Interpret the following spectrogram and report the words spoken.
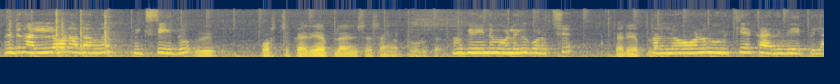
എന്നിട്ട് നല്ലോണം അതങ്ങ് മിക്സ് ചെയ്തു. കുറച്ച് കരിവേപ്പില അതിന് ശേഷം അങ്ങോട്ട് കൊടുക്കുക. നമുക്ക് ഇതിന്റെ മുകളിലേക്ക് കുറച്ച് കരിവേപ്പില നല്ലോണം നുറുക്കിയ കറിവേപ്പില.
